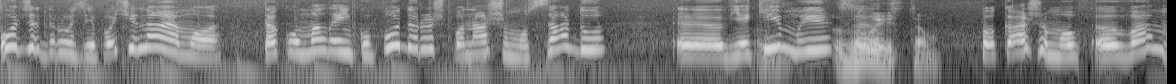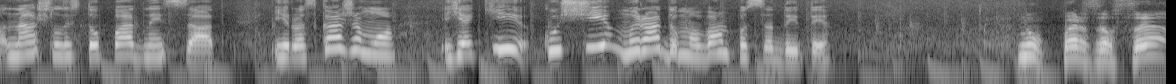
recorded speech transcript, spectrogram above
Отже, друзі, починаємо таку маленьку подорож по нашому саду, е, в якій ми З е, листям. Покажемо е, вам наш листопадний сад і розкажемо, які кущі ми радимо вам посадити. Ну, перш за все,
